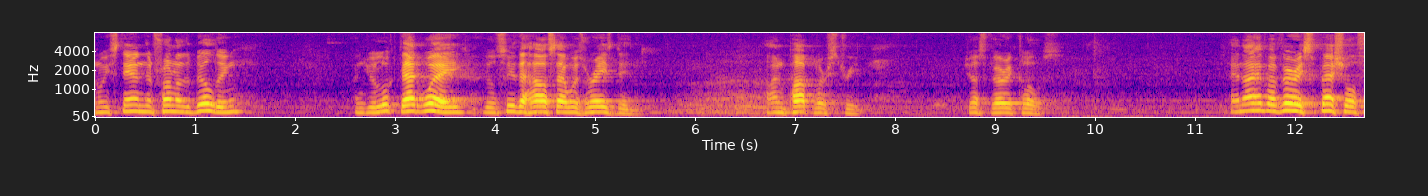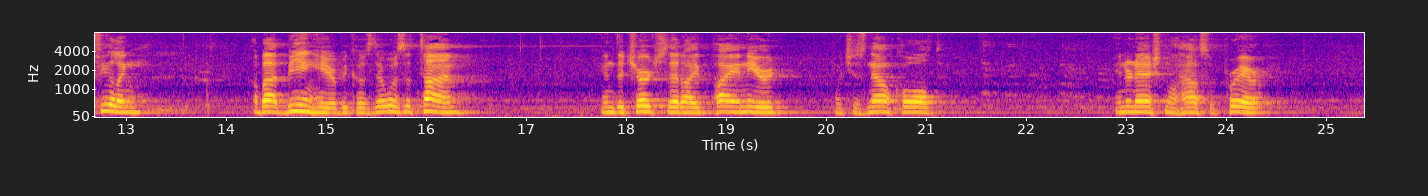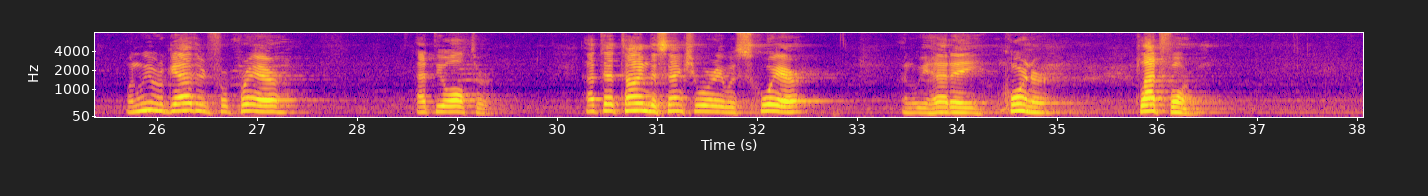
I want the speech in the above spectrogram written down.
And we stand in front of the building, and you look that way, you'll see the house I was raised in on Poplar Street, just very close. And I have a very special feeling about being here because there was a time in the church that I pioneered, which is now called International House of Prayer, when we were gathered for prayer at the altar. At that time, the sanctuary was square, and we had a corner platform,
